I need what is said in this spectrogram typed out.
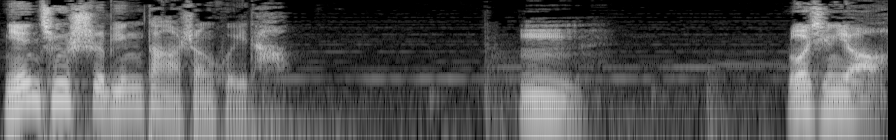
年轻士兵大声回答：“嗯，罗星耀，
